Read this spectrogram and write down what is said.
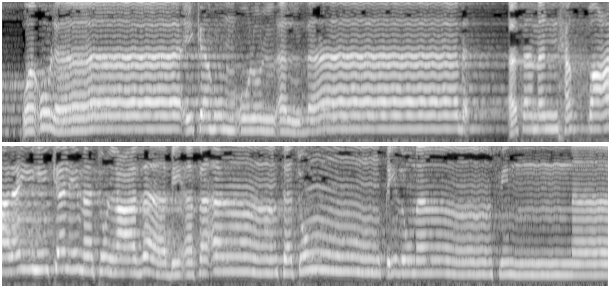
واولئك هم اولو الالباب افمن حق عليه كلمه العذاب افانت تنقذ من في النار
